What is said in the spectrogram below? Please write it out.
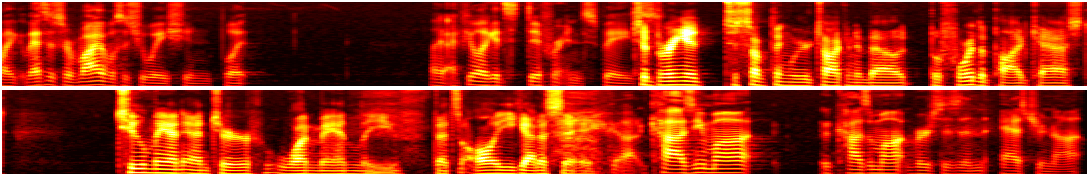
like that's a survival situation, but like I feel like it's different in space. To bring it to something we were talking about before the podcast, two man enter, one man leave. That's all you got to say. God, Kazuma, a cosmonaut versus an astronaut.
